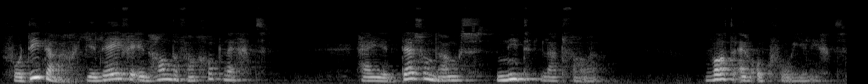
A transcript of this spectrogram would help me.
voor die dag je leven in handen van God legt, Hij je desondanks niet laat vallen, wat er ook voor je ligt.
